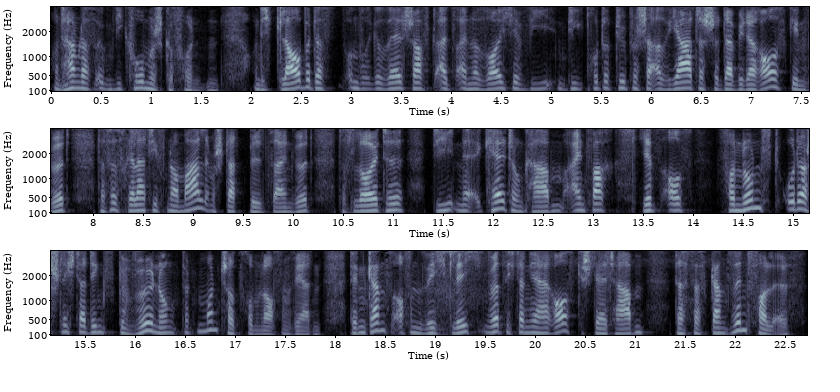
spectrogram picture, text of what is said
und haben das irgendwie komisch gefunden. Und ich glaube, dass unsere Gesellschaft als eine solche wie die prototypische asiatische da wieder rausgehen wird, dass es relativ normal im Stadtbild sein wird, dass Leute, die eine Erkältung haben, einfach jetzt aus Vernunft oder schlichterdings Gewöhnung mit Mundschutz rumlaufen werden. Denn ganz offensichtlich wird sich dann ja herausgestellt haben, dass das ganz sinnvoll ist.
